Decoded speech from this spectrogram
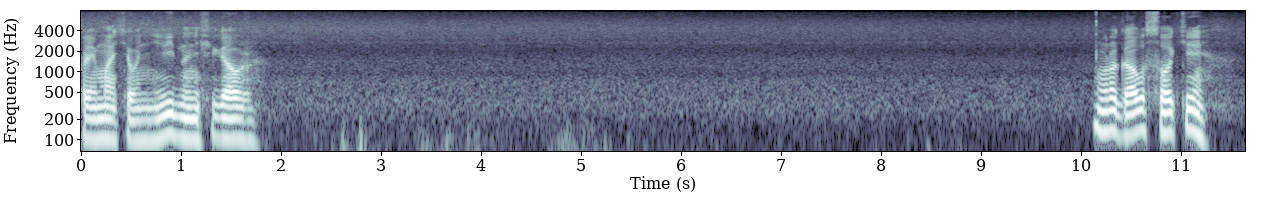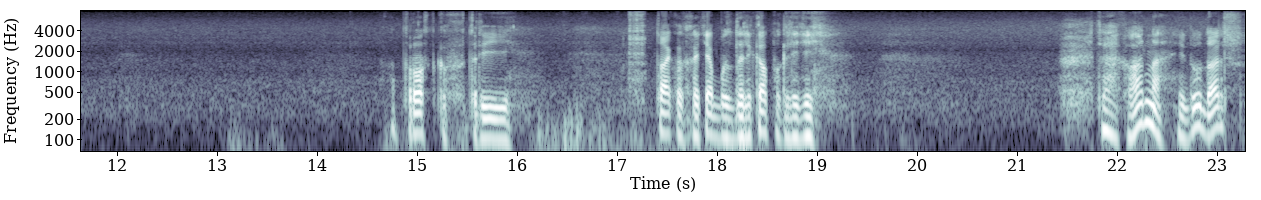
поймать его не видно нифига уже. Ну, рога высокие. Отростков 3 так вот хотя бы сдалека поглядеть. Так ладно иду дальше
